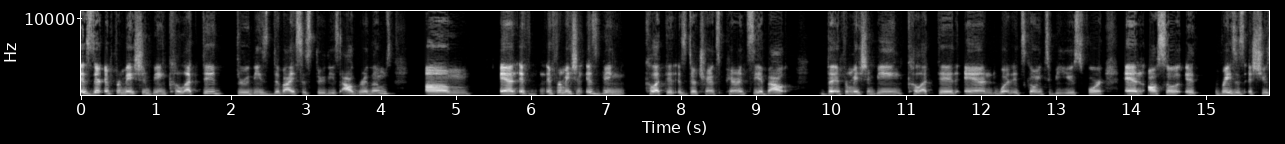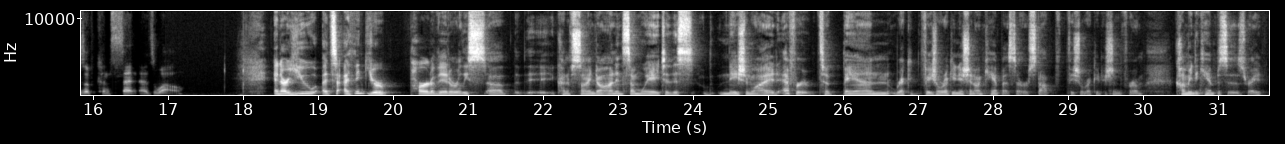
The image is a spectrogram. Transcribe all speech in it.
is there information being collected through these devices, through these algorithms? Um, and if information is being collected, is there transparency about the information being collected and what it's going to be used for? And also, it raises issues of consent as well. And are you? I think you're part of it, or at least uh, kind of signed on in some way to this nationwide effort to ban rec- facial recognition on campus or stop facial recognition from coming to campuses, right?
